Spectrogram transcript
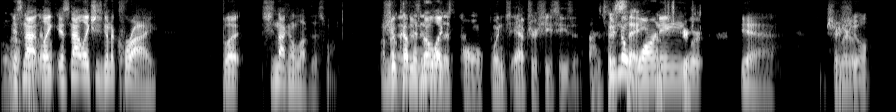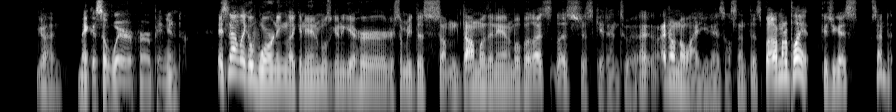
Well, it's not like it's not like she's gonna cry, but she's not gonna love this one. I'm she'll not- come in and no let like us know when after she sees it. Uh, there's no say, warning. sure- where, yeah, I'm sure where- she'll go ahead. make us aware of her opinion. It's not like a warning, like an animal's gonna get hurt or somebody does something dumb with an animal. But let's let's just get into it. I, I don't know why you guys all sent this, but I'm gonna play it because you guys sent it.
